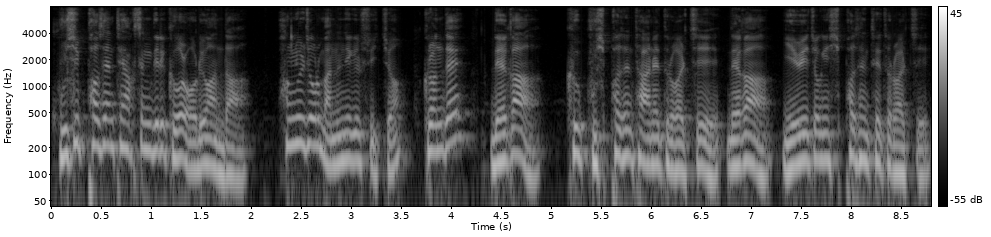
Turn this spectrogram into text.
90%의 학생들이 그걸 어려워한다. 확률적으로 맞는 얘기일 수 있죠. 그런데 내가 그 90% 안에 들어갈지 내가 예외적인 10%에 들어갈지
